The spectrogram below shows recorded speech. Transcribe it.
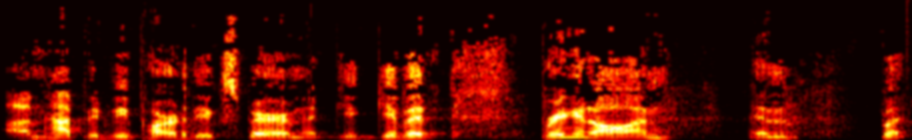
I'm happy to be part of the experiment. Give it, bring it on. And, but,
